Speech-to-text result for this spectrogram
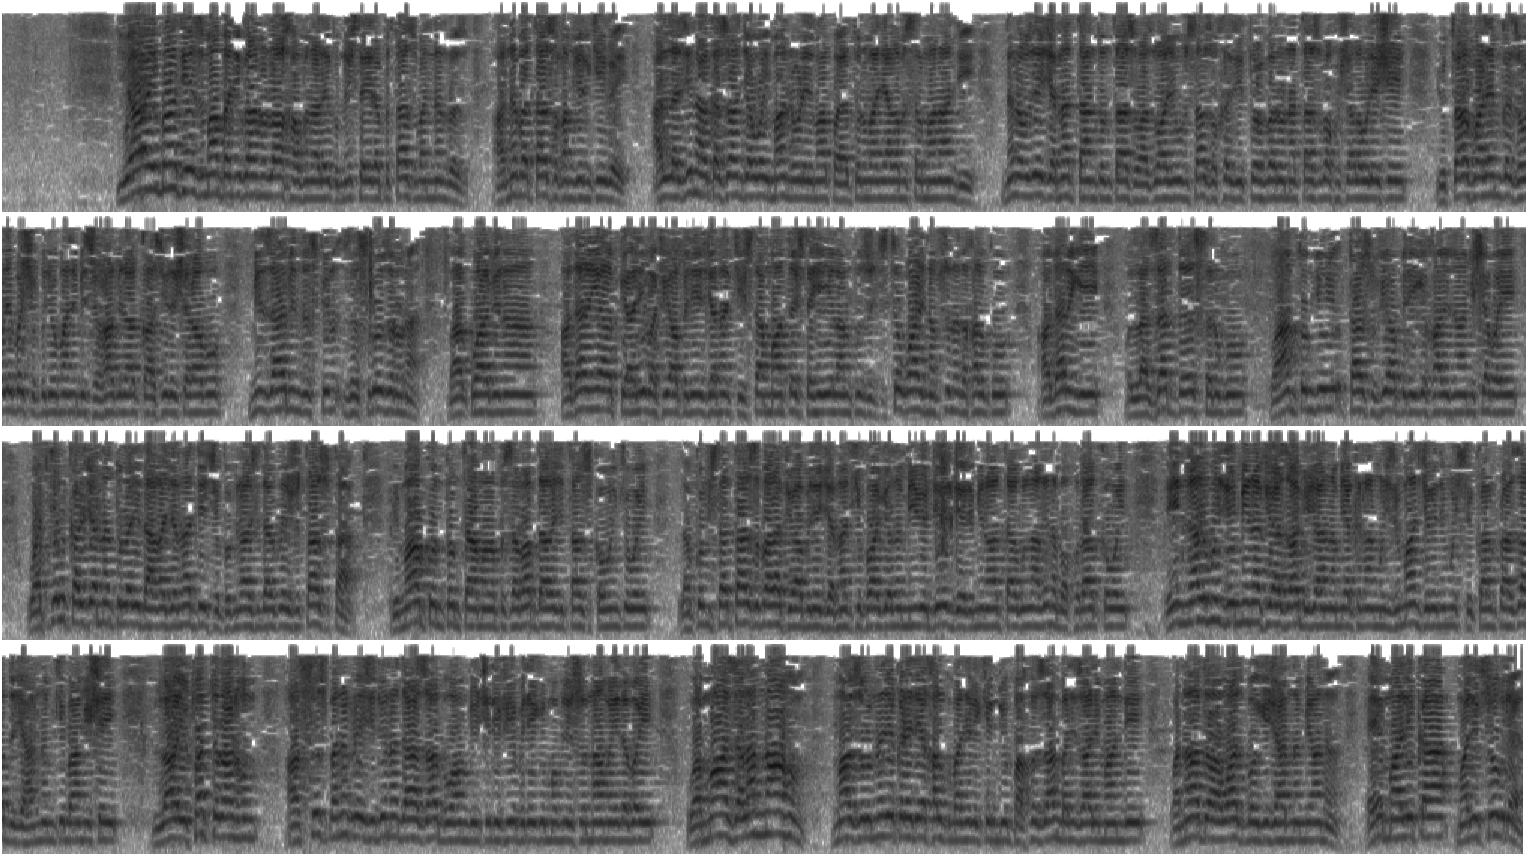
یا عباد ازما بنی بان الله خوف علیکم نشته رب تاسو باندې نن ورځ ان به تاسو غمجن کیږئ الذين کسان چې وای مان وروړي ما پیاتون باندې هغه مسلمانان دي نن ورځ جنت تان تم تاسو ازواجو تاسو خزي تهبرون تاسو به خوشاله ولې شي یطاف علیم که زولې به شپږ باندې به صحاب لا کاشیر شرابو من زابین زسرو زرونه واقوا بنا ادان یا پیالی و فی اپدی جنت چیستا ماتش تهی اعلان کو چې څو غواړي نفسونه د خلکو ادانګي لذت د سرګو وان تم جو تاسو فیا پرې کې خالد نامي شوی وتل کل جنت لري دا جنت دي چې په میراث درکړې شو تاسو ته بما کنتم تعملون په سبب دا چې تاسو کوون کې وای لکم شتا تاسو بالا فیا پرې جنت کې پاګې نه میوه ډېر ډېر مینا تاسو نه غنه بخوراک کوي ان المجرمین فی عذاب جهنم یقینا مجرمان چې د مشرکان په عذاب د جهنم کې باندې شي لا یفترانهم اسوس بنګړې چې دونه د عذاب وام دي چې دی فی پرې کې مبلسون نامې لوي و ما ظلمناهم ما ظلم نه کړی دی خلق باندې لیکن دی په خپل ځان باندې ظالمان دي ونا دو आवाज بوګي جهنم یان اے مالکا مالک څوک دی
